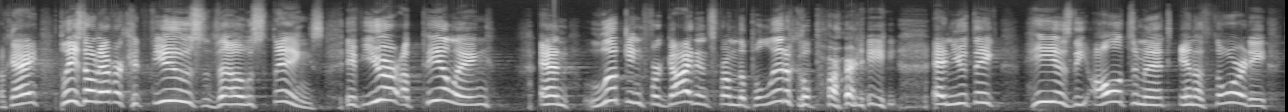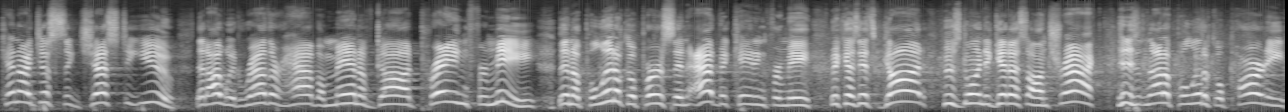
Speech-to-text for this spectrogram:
okay? Please don't ever confuse those things. If you're appealing and looking for guidance from the political party and you think, he is the ultimate in authority. Can I just suggest to you that I would rather have a man of God praying for me than a political person advocating for me because it's God who's going to get us on track. It is not a political party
